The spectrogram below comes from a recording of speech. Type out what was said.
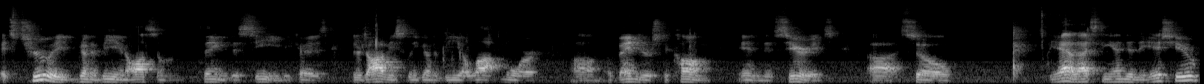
it's truly going to be an awesome thing to see because there's obviously going to be a lot more um, Avengers to come in this series. Uh, so yeah, that's the end of the issue.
